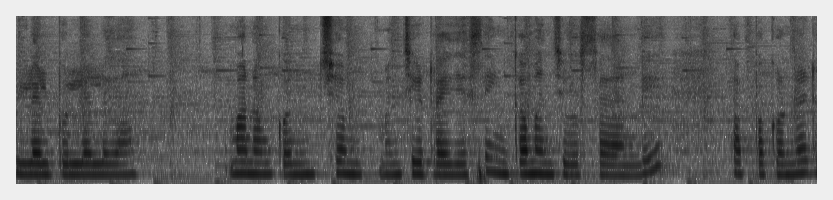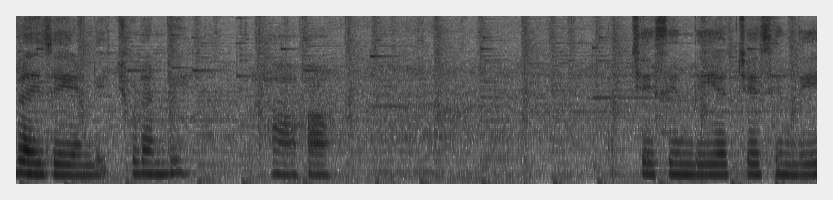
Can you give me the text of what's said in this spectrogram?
పుల్లలు పుల్లలుగా మనం కొంచెం మంచిగా ట్రై చేస్తే ఇంకా మంచిగా వస్తుందండి. తప్పకుండా ట్రై చేయండి. చూడండి. ఆహా. వచ్చేసింది వచ్చేసింది.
